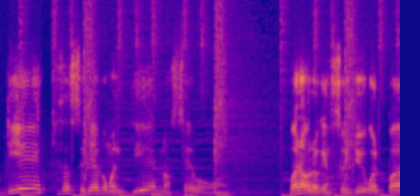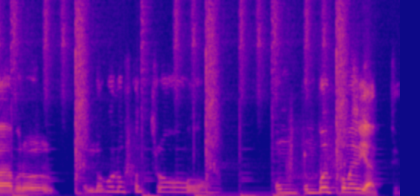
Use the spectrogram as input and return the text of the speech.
10, quizás sería como el 10, no sé, po. Bueno, pero quién soy yo igual para. Pero el loco lo encuentro un, un buen comediante.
